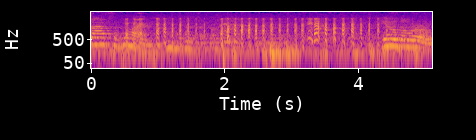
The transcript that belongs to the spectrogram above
Sa buhay. Heal the world.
